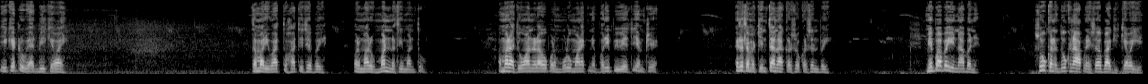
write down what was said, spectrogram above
એ કેટલું વ્યાજબી કહેવાય? તમારી વાત તો સાચી છે ભાઈ, પણ મારું મન નથી માનતું. અમારા જુવાનડાઓ પણ મૂળું માણેકને ભરી પીવે છે એમ છે. એટલે તમે ચિંતા ના કરશો, કરશનભાઈ. મેપાભાઈ ના બને. સુખ અને દુઃખના આપણે સહભાગી કહેવાઈએ.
